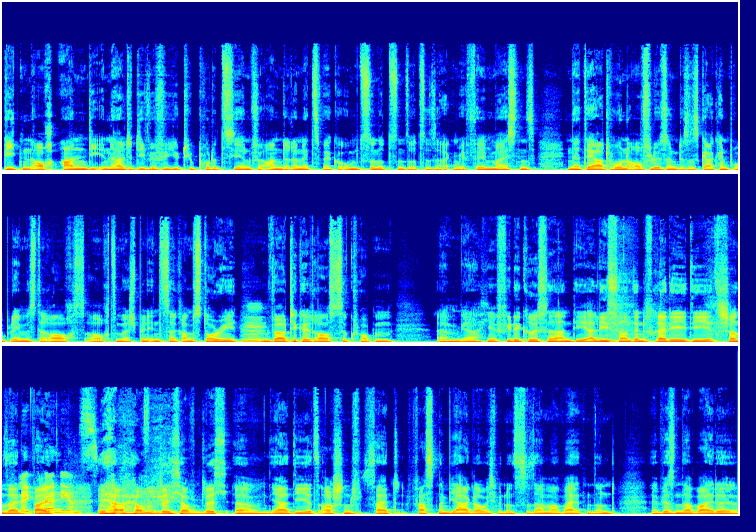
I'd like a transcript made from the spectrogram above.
bieten auch an, die Inhalte, die wir für YouTube produzieren, für andere Netzwerke umzunutzen sozusagen. Wir filmen meistens in einer derart hohen Auflösung, dass es gar kein Problem ist, daraus auch zum Beispiel Instagram Story, hm. ein Vertical draus zu croppen, ähm, ja, hier viele Grüße an die Alisa und den Freddy, die jetzt schon seit bald, ja, hoffentlich, hoffentlich, ähm, ja, die jetzt auch schon seit fast einem Jahr, glaube ich, mit uns zusammenarbeiten und äh, wir sind da beide,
